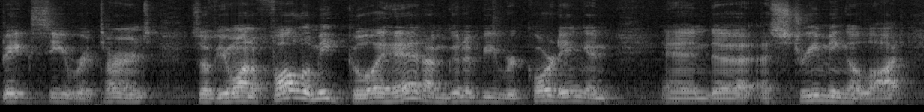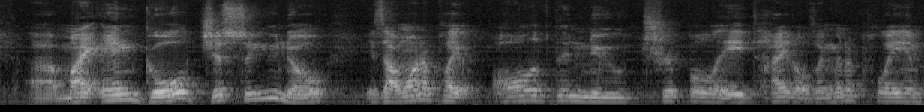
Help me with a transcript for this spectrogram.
Big C Returns. So if you want to follow me, go ahead. I'm going to be recording and, and uh, streaming a lot. Uh, my end goal, just so you know, is I want to play all of the new AAA titles. I'm going to play them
